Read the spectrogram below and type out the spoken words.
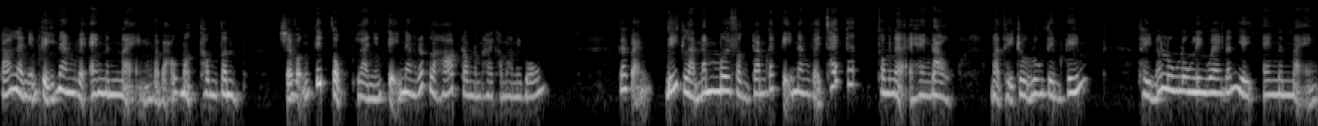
đó là những kỹ năng về an ninh mạng và bảo mật thông tin sẽ vẫn tiếp tục là những kỹ năng rất là hot trong năm 2024. Các bạn biết là 50% các kỹ năng về tech, á, công nghệ hàng đầu mà thị trường luôn tìm kiếm thì nó luôn luôn liên quan đến gì? An ninh mạng,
